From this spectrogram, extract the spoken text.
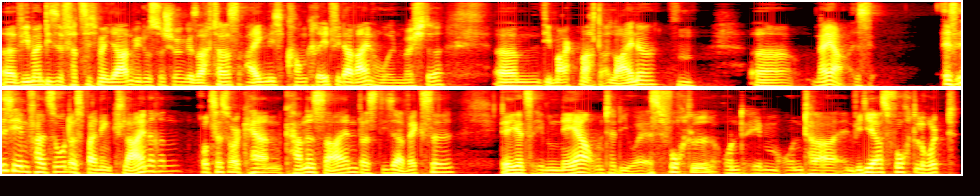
äh, wie man diese 40 Milliarden, wie du es so schön gesagt hast, eigentlich konkret wieder reinholen möchte. Ähm, die Marktmacht alleine, hm, äh, naja, es, es ist jedenfalls so, dass bei den kleineren Prozessorkernen kann es sein, dass dieser Wechsel, der jetzt eben näher unter die US-Fuchtel und eben unter Nvidias Fuchtel rückt,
